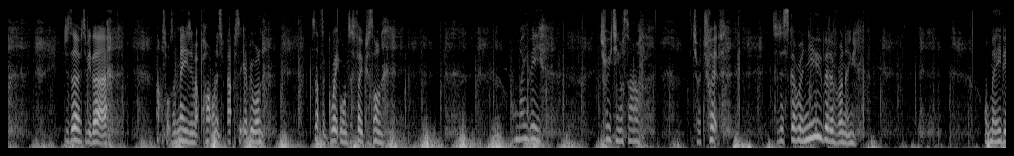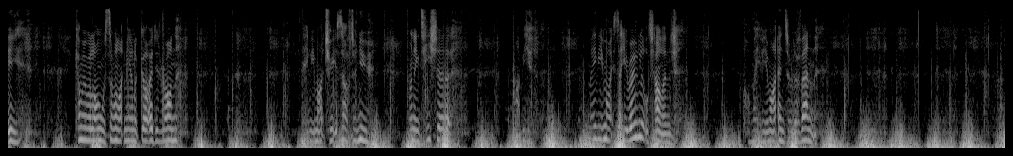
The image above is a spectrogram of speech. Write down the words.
You deserve to be there. That's what's amazing about park run. It's for absolutely everyone. So that's a great one to focus on. Or maybe treating yourself to a trip to discover a new bit of running. Or maybe coming along with someone like me on a guided run. You might treat yourself to a new running t shirt. Might be maybe you might set your own little challenge. Or maybe you might enter an event.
